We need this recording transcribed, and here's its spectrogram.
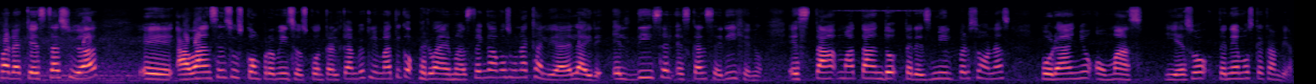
para que esta ciudad eh, avancen sus compromisos contra el cambio climático, pero además tengamos una calidad del aire. El diésel es cancerígeno, está matando 3.000 personas por año o más y eso tenemos que cambiar.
